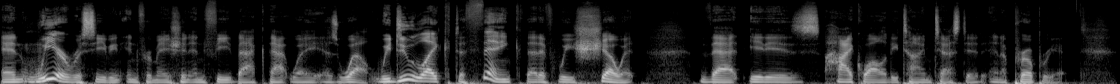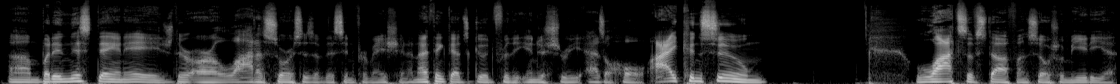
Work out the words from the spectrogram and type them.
And mm-hmm. we are receiving information and feedback that way as well. We do like to think that if we show it, that it is high quality, time tested, and appropriate. Um, but in this day and age, there are a lot of sources of this information. And I think that's good for the industry as a whole. I consume lots of stuff on social media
